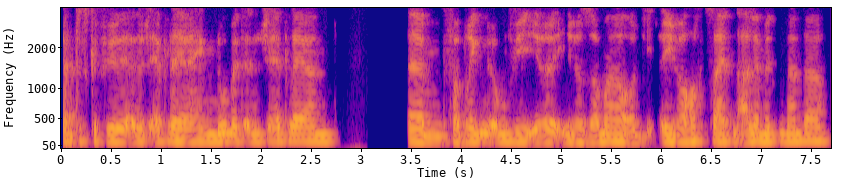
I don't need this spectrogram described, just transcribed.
Ich habe das Gefühl, NHL-Player hängen nur mit NHL-Playern, ähm, verbringen irgendwie ihre, ihre Sommer und ihre Hochzeiten alle miteinander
